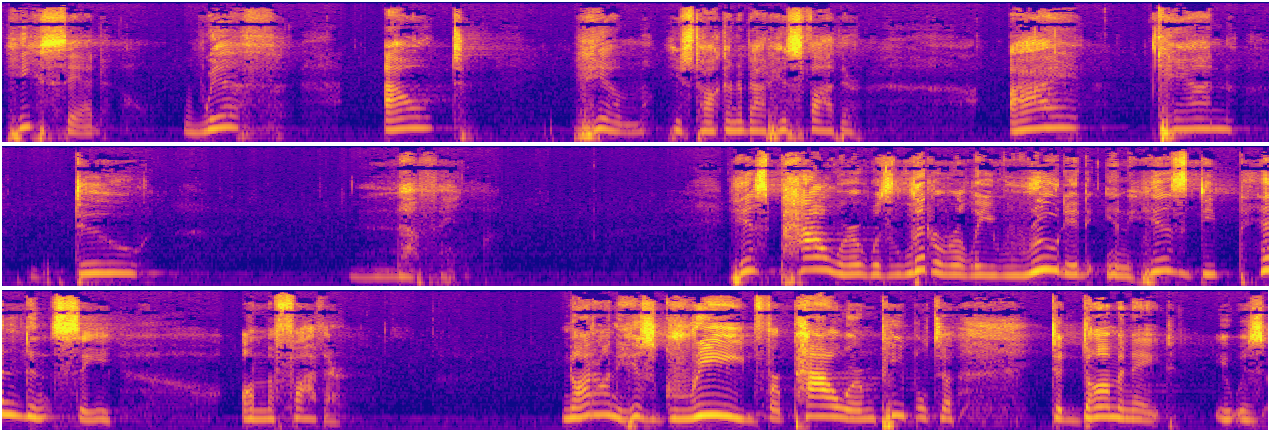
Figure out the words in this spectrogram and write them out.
He said, without him, he's talking about his father, I can do nothing. His power was literally rooted in his dependency on the Father not on his greed for power and people to, to dominate. It was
